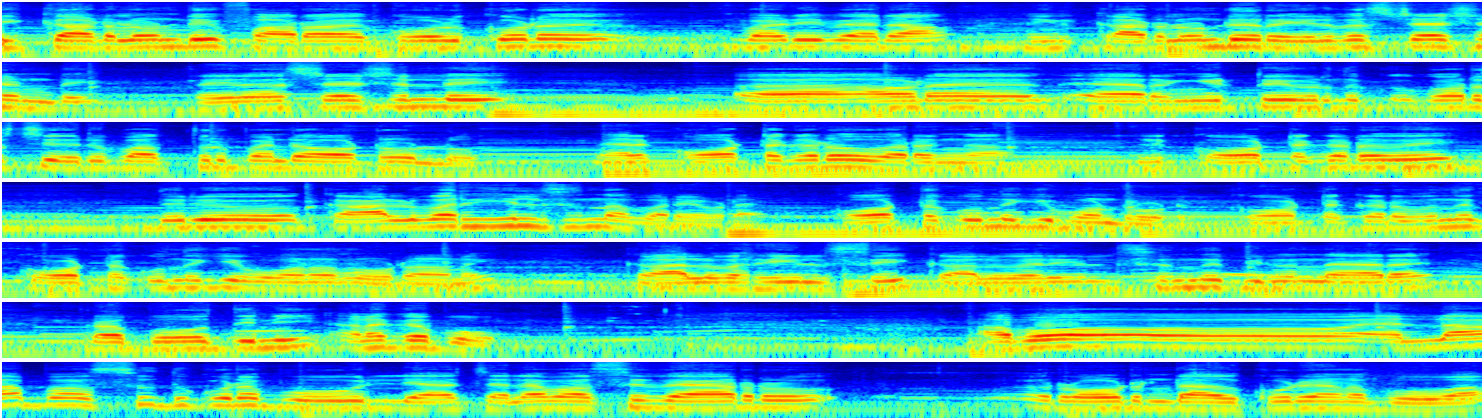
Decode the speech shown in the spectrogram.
ഈ കടലുണ്ടി ഫറ കോഴിക്കോട് വഴി വരാം. എനിക്ക് കടലുണ്ടി റെയിൽവേ സ്റ്റേഷൻ ഉണ്ട് റെയിൽവേ സ്റ്റേഷനിൽ അവിടെ ഇറങ്ങിയിട്ട് ഇവിടുന്ന് കുറച്ച് ഒരു പത്ത് റുപ്യന്റെ ഓട്ടോ ഉള്ളൂ നേരെ കോട്ടക്കടവ് ഇറങ്ങാം. അല്ലെങ്കിൽ കോട്ടക്കടവ് ഇതൊരു കാൽവർ ഹിൽസ് എന്നാ പറയാം ഇവിടെ. കോട്ടക്കുന്നിക്ക് പോകുന്ന റോഡ്. കോട്ടക്കടവ് നിന്ന് കോട്ടക്കുന്നിക്ക് പോകുന്ന റോഡാണ്. കാൽവർ ഹിൽസ് കാൽവർ ഹിൽസ് നിന്ന് പിന്നെ നേരെ പ്രബോധിനി അങ്ങനെയൊക്കെ പോകും അപ്പോൾ എല്ലാ ബസ്സും ഇത് കൂടെ പോവില്ല. ചില ബസ് വേറൊരു റോഡുണ്ട് അത് കൂടെയാണ് പോവുക.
